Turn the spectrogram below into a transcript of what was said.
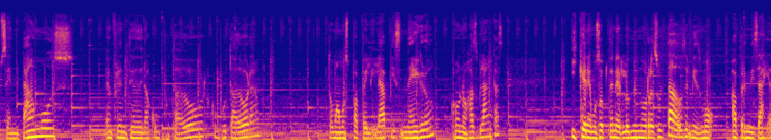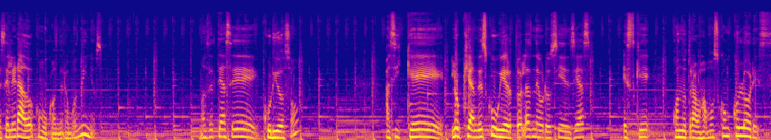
sentamos enfrente de una computador, computadora, tomamos papel y lápiz negro con hojas blancas y queremos obtener los mismos resultados, el mismo aprendizaje acelerado como cuando éramos niños. ¿No se te hace curioso? Así que lo que han descubierto las neurociencias es que cuando trabajamos con colores,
